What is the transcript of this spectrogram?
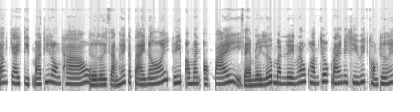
ตั้งใจติดมาที่รองเท้า เธอเลยสั่งให้กระต่ายน้อย รีบเอามันออกไป แซมเลยเริ่มบรรเลงเล่าความโชคร้ายในชีวิตของเธอให้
